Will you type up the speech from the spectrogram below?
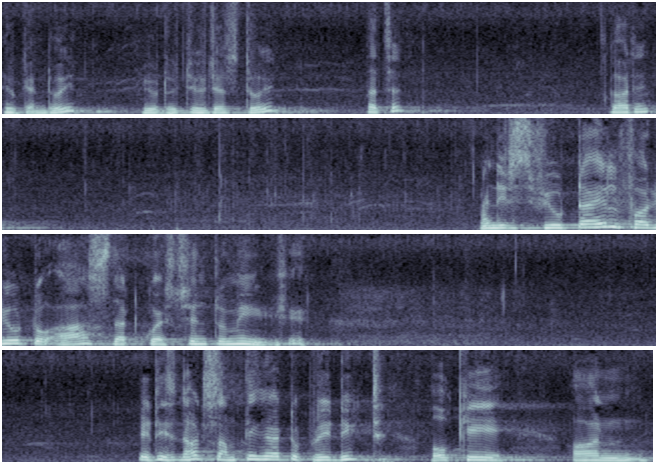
You can do it. You, do, you just do it. That's it. Got it? And it's futile for you to ask that question to me. it is not something you have to predict. Okay, on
